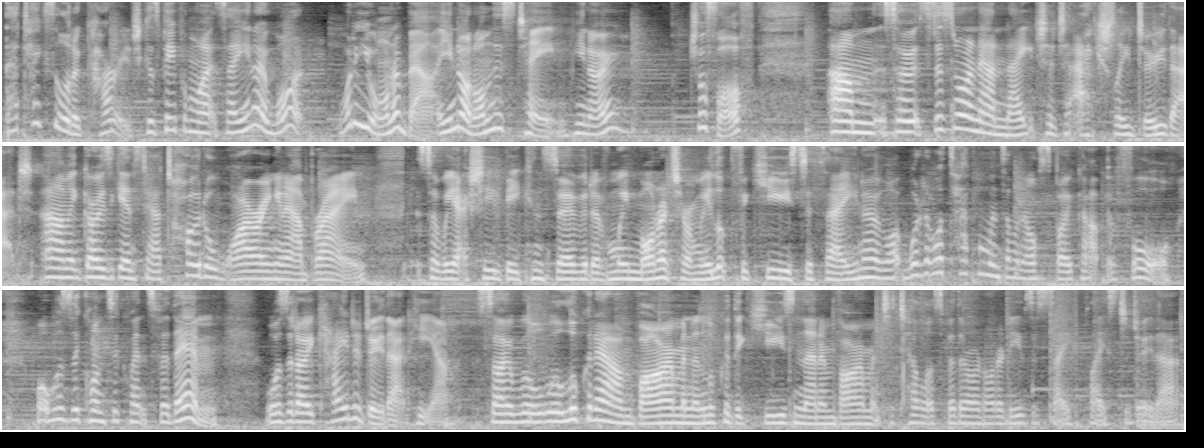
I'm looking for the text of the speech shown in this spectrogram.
that takes a lot of courage because people might say, you know what, what are you on about? You're not on this team, you know, chuff off. Um, so it's just not in our nature to actually do that. Um, it goes against our total wiring in our brain. So we actually be conservative and we monitor and we look for cues to say, you know, what, what's happened when someone else spoke up before? What was the consequence for them? Was it okay to do that here? So we'll, we'll look at our environment and look at the cues in that environment to tell us whether or not it is a safe place to do that.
